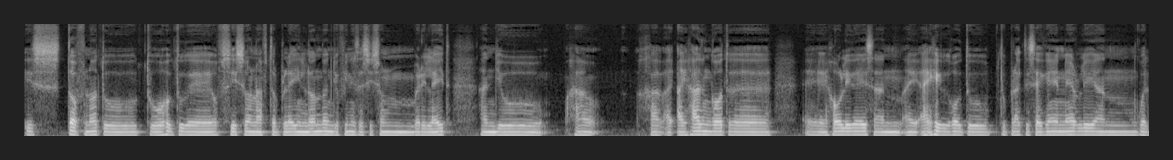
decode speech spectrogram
it's tough not to to go to the off season after playing in London. You finish the season very late, and you have have I, I hadn't got. Uh, uh, holidays and I, I go to, to practice again early and well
